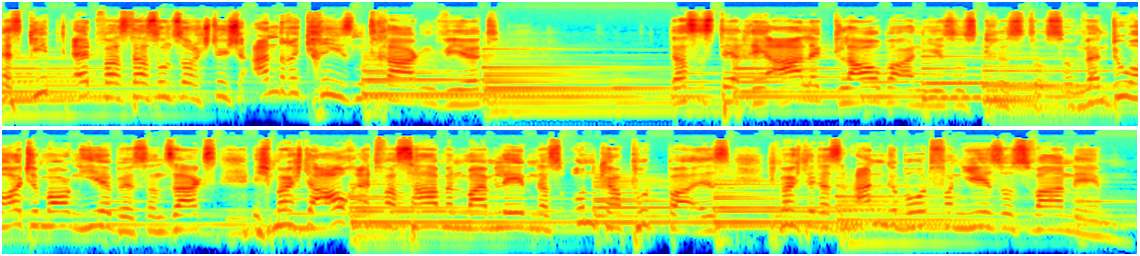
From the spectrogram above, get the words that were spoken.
Es gibt etwas, das uns durch andere Krisen tragen wird das ist der reale Glaube an Jesus Christus. Und wenn du heute Morgen hier bist und sagst, ich möchte auch etwas haben in meinem Leben, das unkaputtbar ist, ich möchte das Angebot von Jesus wahrnehmen,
